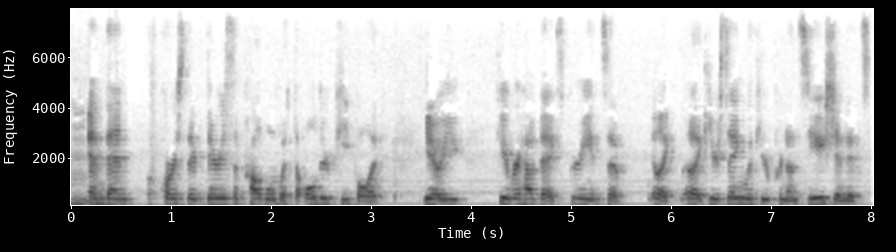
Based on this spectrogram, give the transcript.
Hmm. And then of course there there is a problem with the older people. It, you know you if you ever have the experience of like like you're saying with your pronunciation, it's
